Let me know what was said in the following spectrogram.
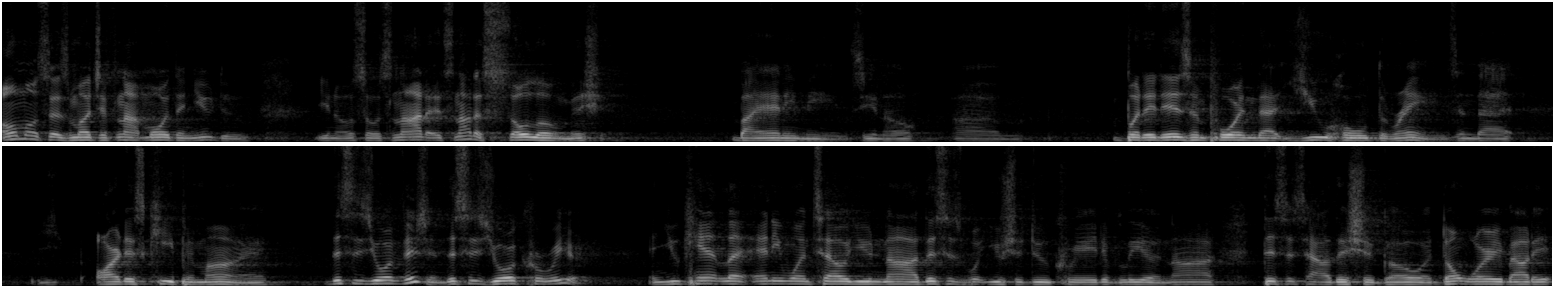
almost as much if not more than you do you know? So it's not it's not a solo mission by any means, you know. Um, but it is important that you hold the reins and that artists keep in mind this is your vision, this is your career. And you can't let anyone tell you, nah, this is what you should do creatively, or nah, this is how this should go, or don't worry about it.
